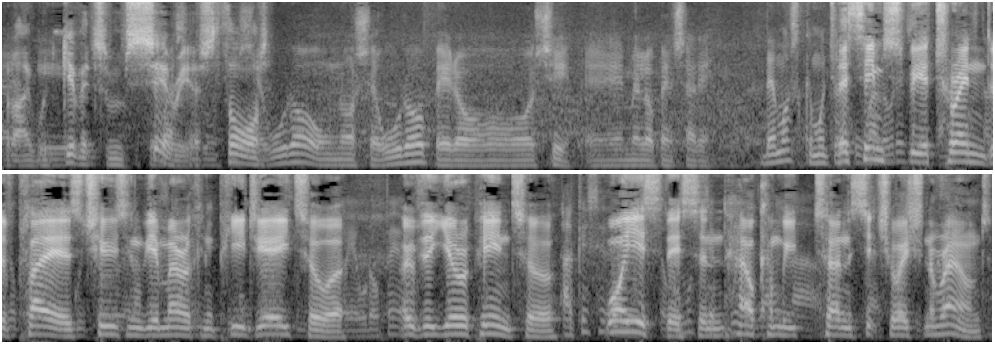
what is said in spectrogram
but I would give it some serious thought. There seems to be a trend of players choosing the American PGA Tour over the European Tour. Why is this and how can we turn the situation around?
